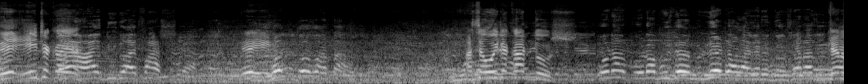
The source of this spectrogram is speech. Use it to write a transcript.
এই- এইটা কা- যা হয় দুধ হয় পাঁচশো। সত্য কথা। আচ্ছা ওইটা কার দোষ? ওটা ওটা বুঝে লেটা লাগে রে দোষ। কেন?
